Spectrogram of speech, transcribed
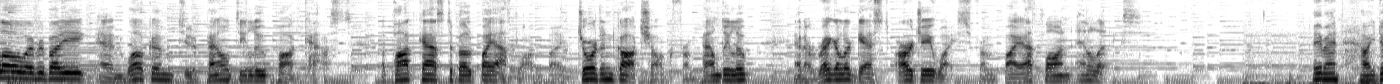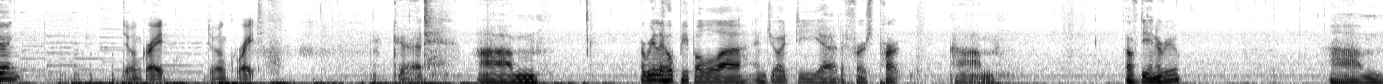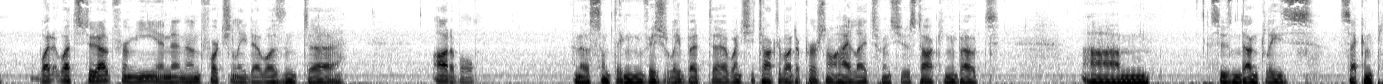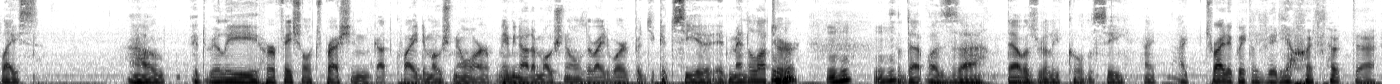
Hello, everybody, and welcome to the Penalty Loop Podcast, a podcast about biathlon by Jordan Gottschalk from Penalty Loop and a regular guest, RJ Weiss from Biathlon Analytics. Hey, man, how are you doing? Doing great. Doing great. Good. Um, I really hope people uh, enjoyed the uh, the first part um, of the interview. Um, what what stood out for me, and then unfortunately that wasn't uh, audible. I know something visually, but uh, when she talked about the personal highlights, when she was talking about um, Susan Dunklee's second place, how it really her facial expression got quite emotional, or maybe not emotional, the right word, but you could see it, it meant a lot to her. Mm-hmm. Mm-hmm. So that was uh, that was really cool to see. I, I tried to quickly video it without uh,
